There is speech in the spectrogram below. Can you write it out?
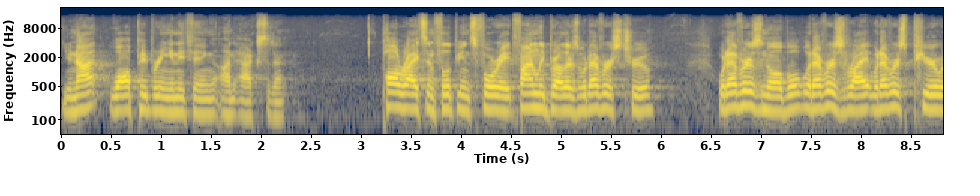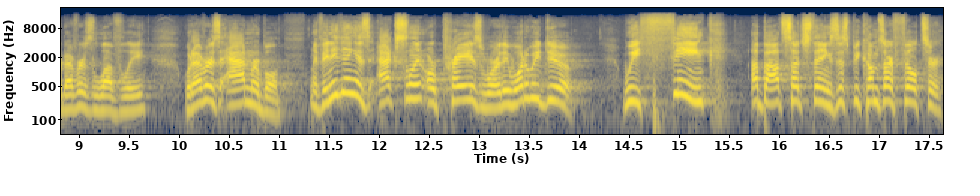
You're not wallpapering anything on accident. Paul writes in Philippians 4 8, finally, brothers, whatever is true, whatever is noble, whatever is right, whatever is pure, whatever is lovely, whatever is admirable, if anything is excellent or praiseworthy, what do we do? We think about such things. This becomes our filter.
